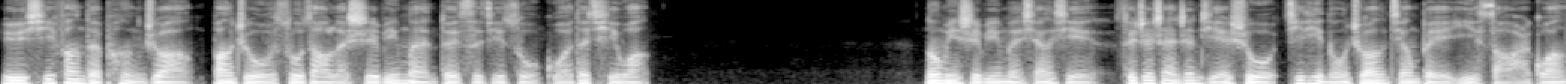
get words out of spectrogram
与西方的碰撞，帮助塑造了士兵们对自己祖国的期望。农民士兵们相信，随着战争结束，集体农庄将被一扫而光。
